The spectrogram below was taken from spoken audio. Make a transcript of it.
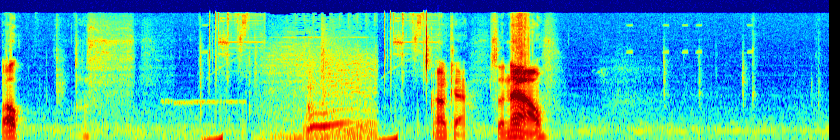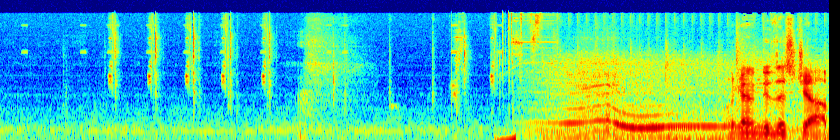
Well. Okay, so now. We're gonna do this job.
